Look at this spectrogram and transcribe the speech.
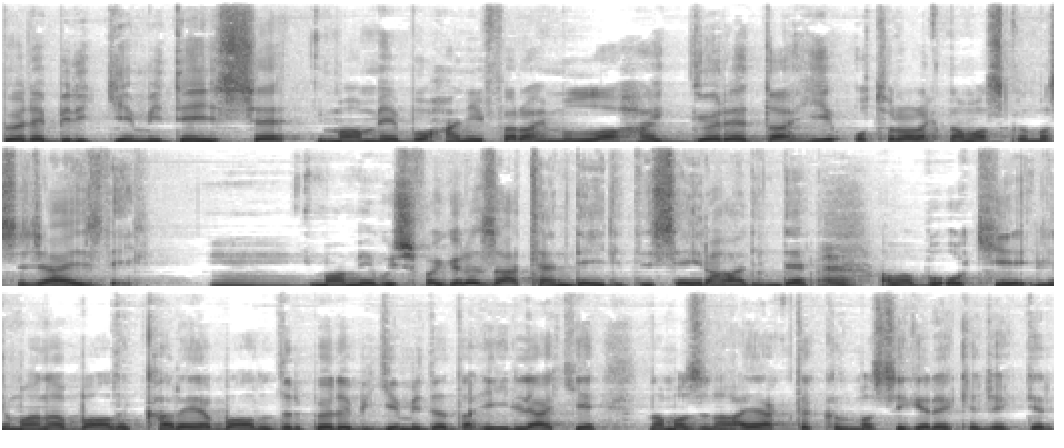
böyle bir gemide ise İmam Ebu Hanife Rahimullah'a göre dahi oturarak namaz kılması caiz değil. İmam Ebu Yusuf'a göre zaten değildi seyir halinde. Ama bu o ki limana bağlı, karaya bağlıdır. Böyle bir gemide dahi illaki namazını ayakta kılması gerekecektir.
